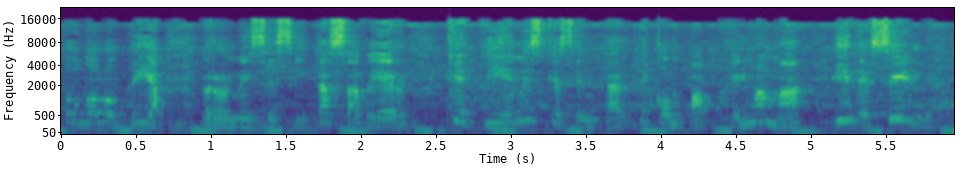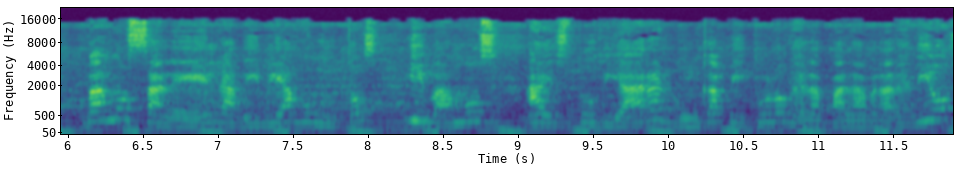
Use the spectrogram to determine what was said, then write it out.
todos los días. Pero necesitas saber que tienes que sentarte con papá y mamá y decirle, vamos a leer la Biblia juntos y vamos a estudiar algún capítulo de la palabra de Dios.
